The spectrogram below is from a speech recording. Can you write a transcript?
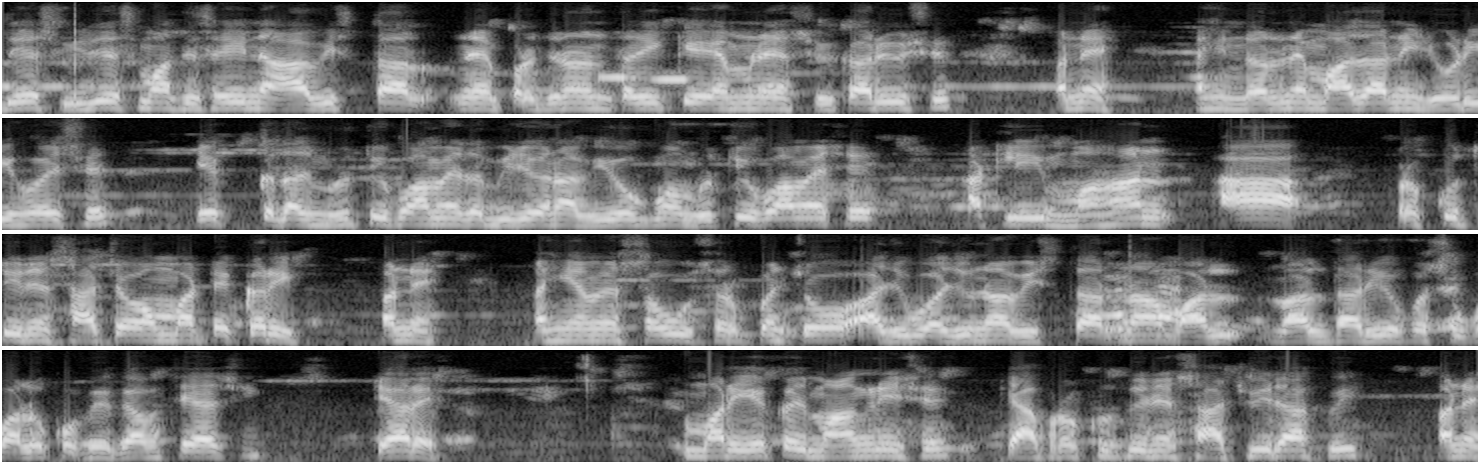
દેશ વિદેશમાંથી થઈને આ વિસ્તારને પ્રજનન તરીકે એમણે સ્વીકાર્યું છે અને અહીં નરને માદાની જોડી હોય છે. એક કદાચ મૃત્યુ પામે તો બીજો એના વિયોગમાં મૃત્યુ પામે છે. આટલી મહાન આ પ્રકૃતિને સાચવવા માટે કરી અને અહીં અમે સૌ સરપંચો આજુબાજુના વિસ્તારના માલ માલધારીઓ પશુપાલકો ભેગા થયા છીએ. ત્યારે અમારી એક જ માંગણી છે કે આ પ્રકૃતિને સાચવી રાખવી અને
